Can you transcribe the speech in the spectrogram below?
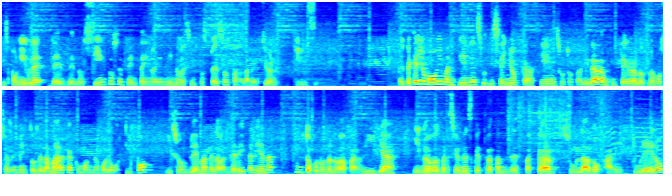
Disponible desde los 179.900 pesos para la versión Easy. El pequeño Mobi mantiene su diseño casi en su totalidad, aunque integra los nuevos elementos de la marca, como el nuevo logotipo y su emblema de la bandera italiana, junto con una nueva parrilla y nuevas versiones que tratan de destacar su lado aventurero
